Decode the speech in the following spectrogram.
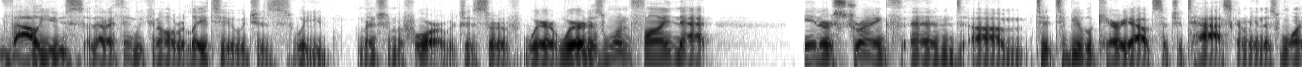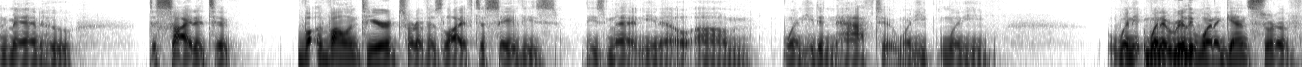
values that I think we can all relate to, which is what you mentioned before, which is sort of where where does one find that inner strength and um, to to be able to carry out such a task. I mean, this one man who decided to vo- volunteered sort of his life to save these these men, you know, um, when he didn't have to, when he when he when he, when it really went against sort of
